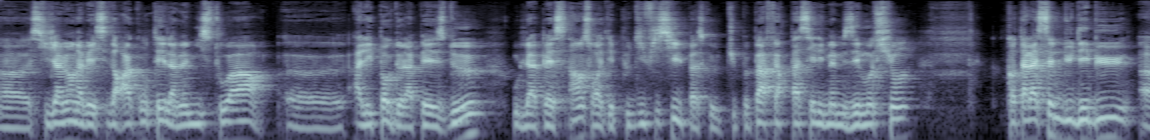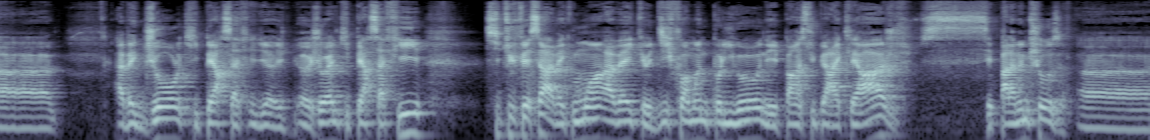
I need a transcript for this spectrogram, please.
Euh, si jamais on avait essayé de raconter la même histoire euh, à l'époque de la PS2 ou de la PS1, ça aurait été plus difficile parce que tu peux pas faire passer les mêmes émotions. Quant à la scène du début avec Joel qui perd sa fille, Joël qui perd sa fille, si tu fais ça avec moins, avec dix fois moins de polygones et pas un super éclairage, c'est pas la même chose. Euh,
